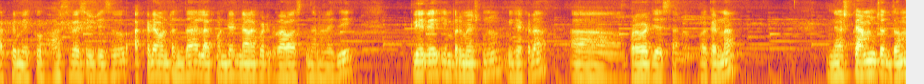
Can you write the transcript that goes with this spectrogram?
అక్కడ మీకు హాస్టల్ ఫెసిలిటీస్ అక్కడే ఉంటుందా లేకుంటే నాడపేటకి రావాల్సిందా అనేది క్లియర్ ఇన్ఫర్మేషన్ మీకు అక్కడ ప్రొవైడ్ చేస్తాను. ఓకేనా నెక్స్ట్ కామెంట్ చూద్దాం.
